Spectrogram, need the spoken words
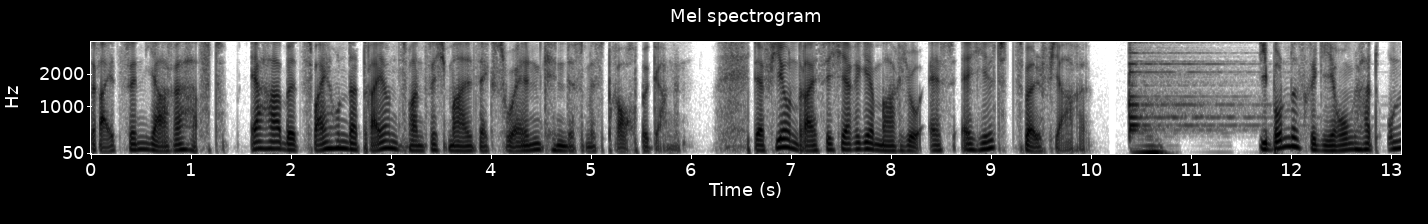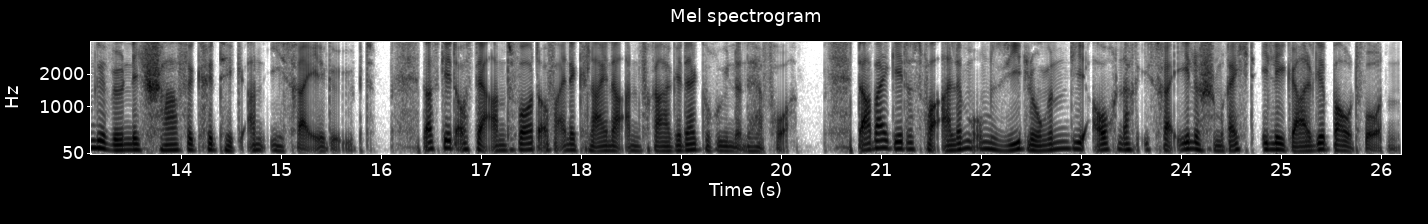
13 Jahre Haft. Er habe 223 Mal sexuellen Kindesmissbrauch begangen. Der 34-jährige Mario S. erhielt 12 Jahre. Die Bundesregierung hat ungewöhnlich scharfe Kritik an Israel geübt. Das geht aus der Antwort auf eine kleine Anfrage der Grünen hervor. Dabei geht es vor allem um Siedlungen, die auch nach israelischem Recht illegal gebaut wurden.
